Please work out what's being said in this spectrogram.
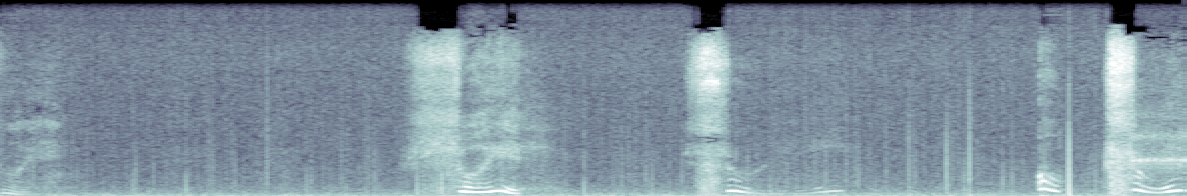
水，水，水，哦，水！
